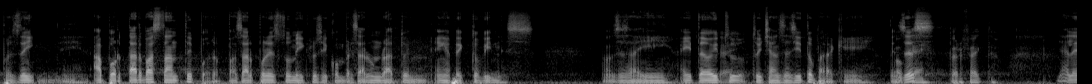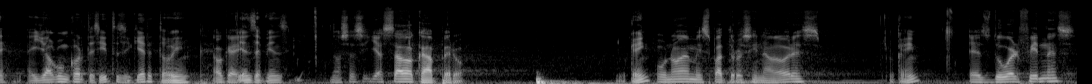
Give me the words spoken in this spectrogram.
pues, de, eh, aportar bastante por pasar por estos micros y conversar un rato en, Efecto Fitness. Entonces ahí, ahí te doy tu, tu, chancecito para que penses. perfecto. Dale, ahí yo hago un cortecito si quiere, todo bien. Okay. Piense, piense. No sé si ya he estado acá, pero uno de mis patrocinadores es Doer Fitness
